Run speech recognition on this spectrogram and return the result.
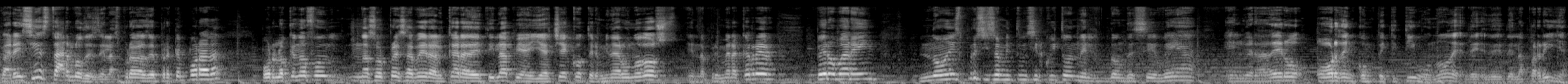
parecía estarlo desde las pruebas de pretemporada. Por lo que no fue una sorpresa ver al cara de Tilapia y a Checo terminar 1-2 en la primera carrera. Pero Bahrein no es precisamente un circuito en el donde se vea el verdadero orden competitivo ¿no? de, la parrilla.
